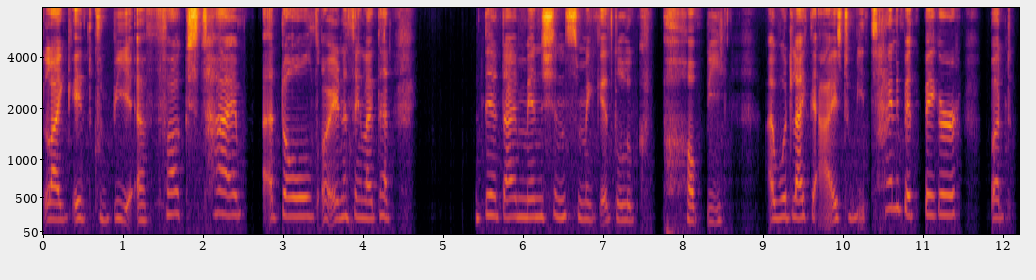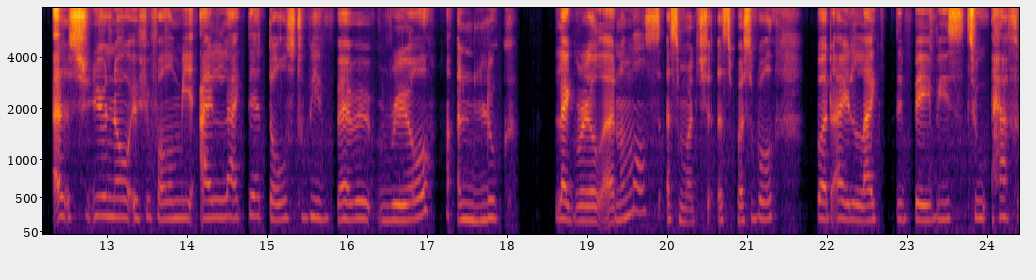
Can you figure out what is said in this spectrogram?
like it could be a fox type adult or anything like that. The dimensions make it look puppy. I would like the eyes to be a tiny bit bigger, but as you know, if you follow me, I like the adults to be very real and look like real animals as much as possible but I like the babies to have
